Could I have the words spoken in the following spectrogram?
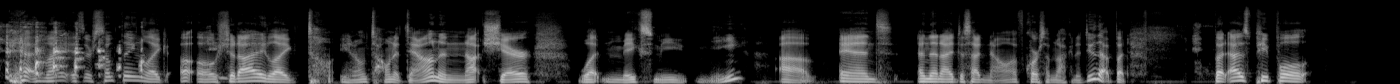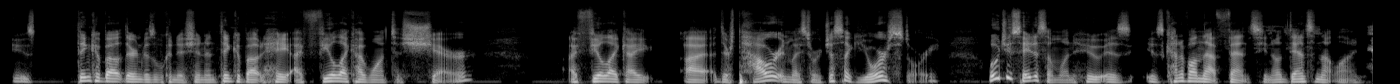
yeah. Am I, is there something like, uh oh, should I like, t- you know, tone it down and not share what makes me me? Um, and, and then I decided, no, of course I'm not going to do that. But, but as people use think about their invisible condition and think about, hey, I feel like I want to share. I feel like I uh, there's power in my story, just like your story. What would you say to someone who is is kind of on that fence, you know, dancing that line?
